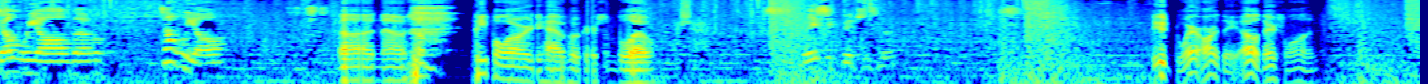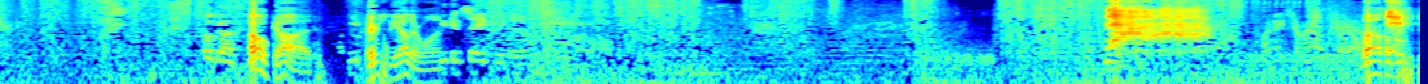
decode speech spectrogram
Don't we all though? Don't we all? Uh, no, some people already have hookers and blow. Basic bitches, man. Dude, where are they? Oh, there's one. Oh god, Oh god. You- There's the other one. you can save me now. Well, I game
